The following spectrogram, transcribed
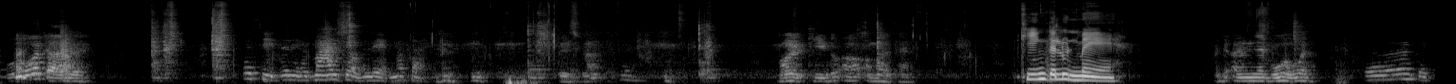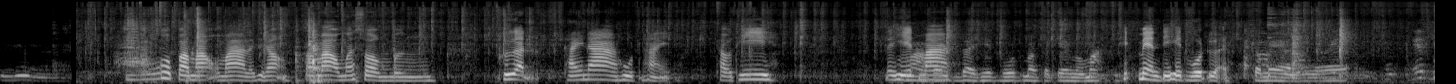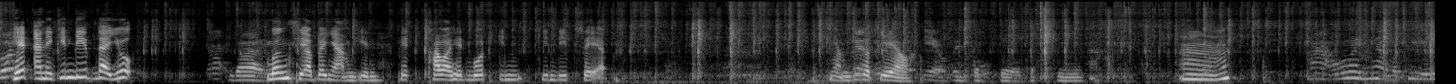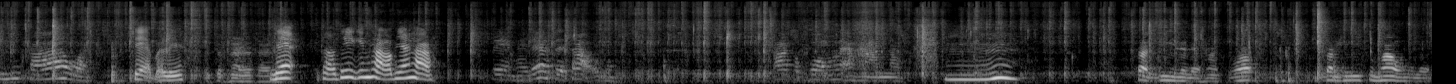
โอ้ตายเลยไปสีตัวนี้ไม้เจาะแหลมมาใส่ เป็นนะเฮ้ยคีต้องเอาเอามาใส่คิงแต่รุ่นแม่ อันนี้บู๊เว้ยเออแกกินนี่โอ้ปลาเมามาเลยพี่น้องปลาเมาเมื่อส่องเบิงเพื่อนไทยหน้าหุดไห้เท่าที่ได้เฮ็ดมาได้เฮ็ดบดมาตะแกงหน่อไม้แม่นที่เฮ็ดโวดเอื่อยกะแม่นแหละเฮ็ดอันนี้กินดิบได้อยุได้เบิ่งสิเอาไปหยำกินเฮ็ดเขาว่าเฮ็ดบดกินกินดิบแซ่บห ยำที่กับแจ่วเป็นกับแกงกับซีอืมมาโอ้ยเนี่ยกะที่เอ้ยนี่ข้าวอะแซ่บอะไรจะหายแล้วเนี่ยเท่าที่กินข้าวกับหยังค่ะแต่งให้แล้วแต่เช้าเนี่ยปลากระป๋องและอาหารน่ะอืมสัตว์ดีเลยแหละฮะเพราะสัตว์ดีซุมเฮานี่แหละ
